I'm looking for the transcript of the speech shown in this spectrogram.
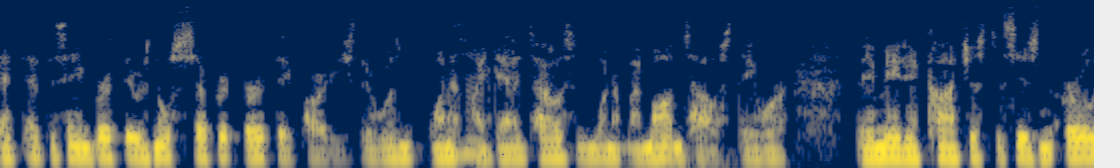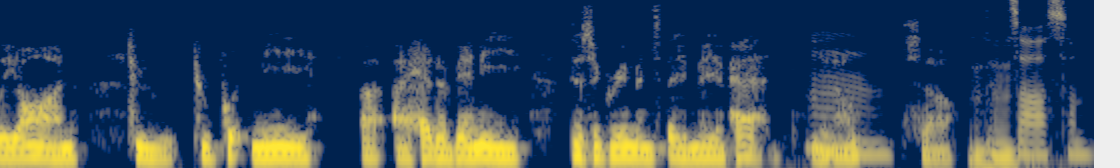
at, at the same birthday. There was no separate birthday parties. There wasn't one at my dad's house and one at my mom's house. They were, they made a conscious decision early on to, to put me uh, ahead of any disagreements they may have had, you know? Mm. So, That's awesome.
